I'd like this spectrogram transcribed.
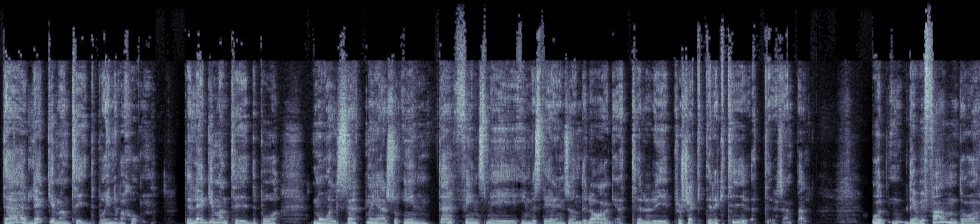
där lägger man tid på innovation. Där lägger man tid på målsättningar som inte finns med i investeringsunderlaget eller i projektdirektivet till exempel. Och det vi fann då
